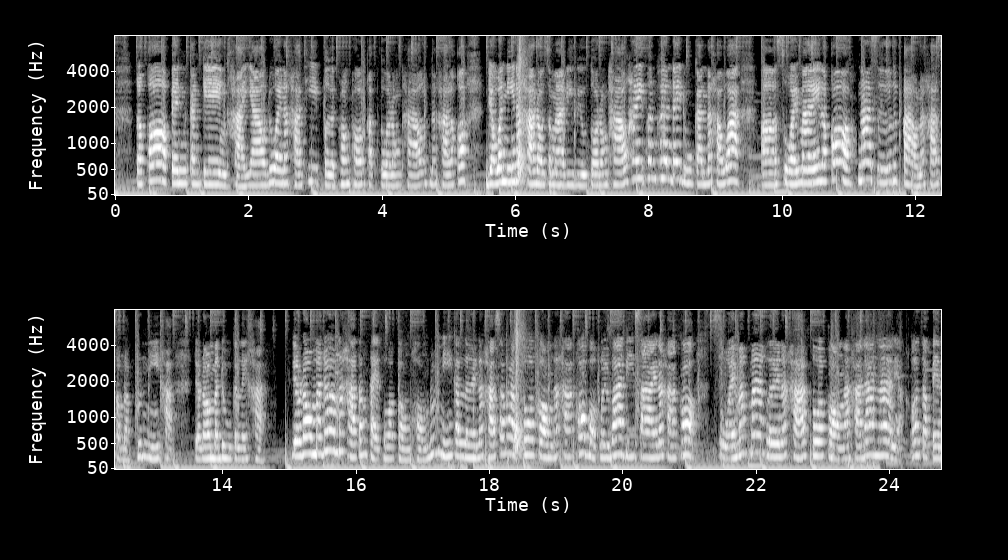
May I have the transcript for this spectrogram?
ำแล้วก็เป็นกางเกงขายาวด้วยนะคะ ที่เปิดพร้อมๆกับตัวรองเท้านะคะ แล้วก็เดี๋ยววันนี้นะคะเราจะมารีวิวตัวรองเท้าให้เพื่อนๆได้ดูกันนะคะว่าอ่าสวยไหมแล้วก็น่าซื้อหรือเปล่านะคะสำหรับรุ่นนี้ค่ะ เดี๋ยวเรามาดูกันเลยค่ะ เดี๋ยวเรามาเริ่มนะคะ ตั้งแต่ตัวกล่องของรุ่นนี้กันเลยนะคะสำหรับตัวกล่องนะคะ ก็บอกเลยว่าดีไซน์นะคะ ก็สวยมากๆเลยนะคะ ตัวกล่องนะคะ ด้านหน้าเนี่ยก็จะเป็น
